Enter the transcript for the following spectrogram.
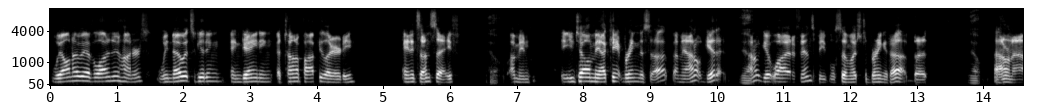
We all know we have a lot of new hunters. We know it's getting and gaining a ton of popularity, and it's unsafe. Yeah. I mean, you telling me I can't bring this up? I mean, I don't get it. Yeah. I don't get why it offends people so much to bring it up, but Yeah. I don't know.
